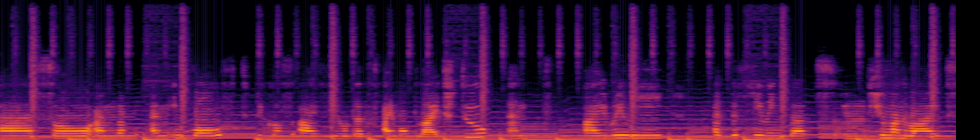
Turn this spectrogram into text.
Uh, so I'm, I'm involved because I feel that I'm obliged to, and I really had the feeling that um, human rights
